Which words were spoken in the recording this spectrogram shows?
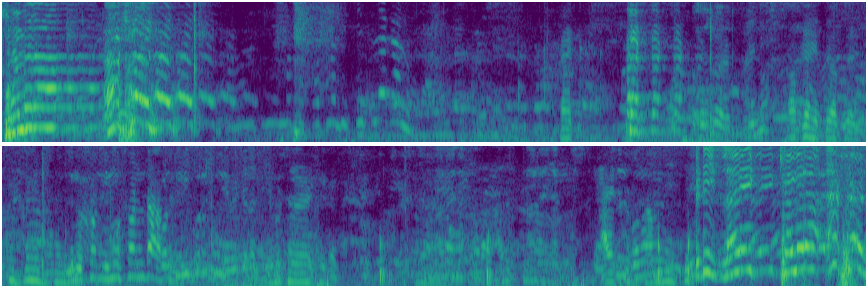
camera action! ইমোশনটা আছে। ঠিক আছে। লাইট ক্যামেরা অ্যাকশন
